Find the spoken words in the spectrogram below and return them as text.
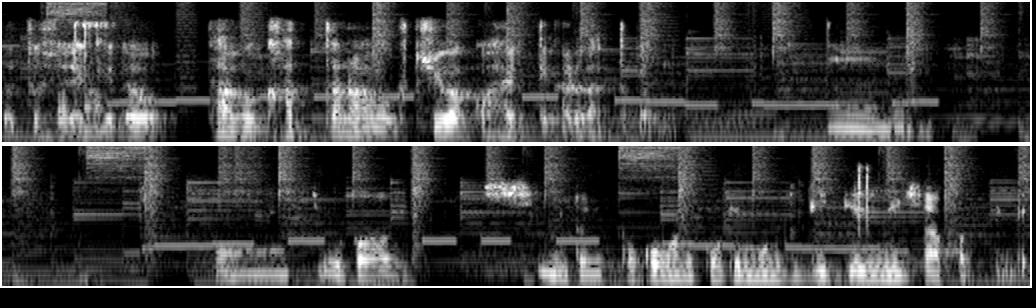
の年だけど、多分買ったのは僕中学校入ってからだったと思う。うん。あー、っていうか、シントにここまでポケモン好きっていうイメージなかったんやけ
